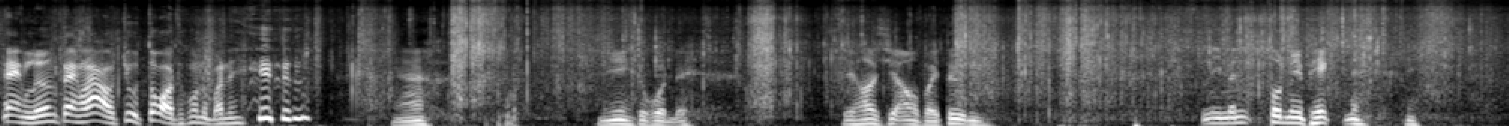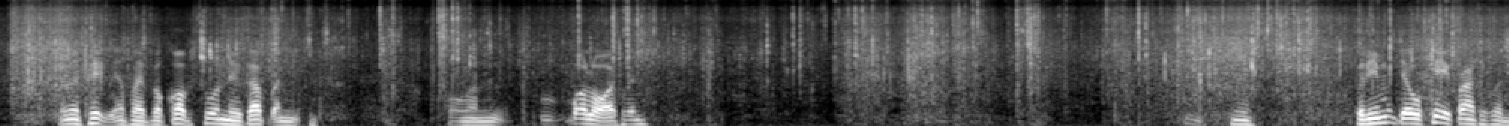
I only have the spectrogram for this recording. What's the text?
แต่งเลืองแต่งเหล้าจู้ต่อทุกคนบัดนี้นะ นี่ทุกคนเลยเดี๋ยวเฮาสิเอาไปตื้มนี่มันต้นไม้เพกเนี่ยนี่ต้นไม้เพกเอาไปประกอบส่วนเดียวกับอันของอันบ่ลอยเพิ่นนี่ตัวนี้มันจะโอเคกว่าทุกคน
